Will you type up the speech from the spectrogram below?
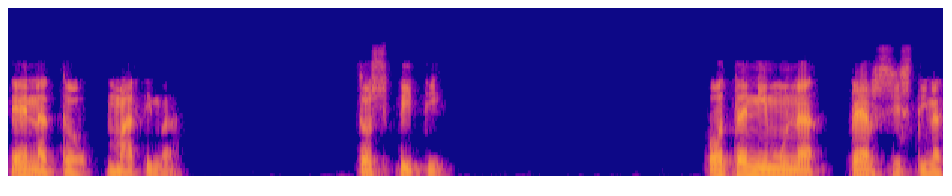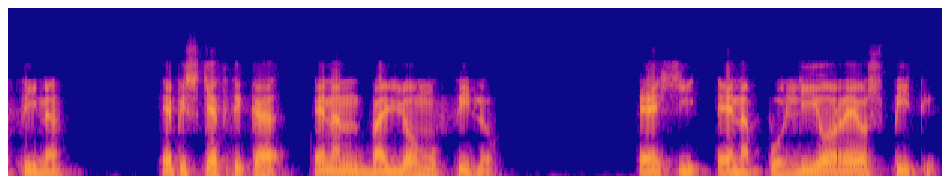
Ένατο μάθημα Το σπίτι Όταν ήμουνα πέρσι στην Αθήνα, επισκέφθηκα έναν παλιό μου φίλο. Έχει ένα πολύ ωραίο σπίτι,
